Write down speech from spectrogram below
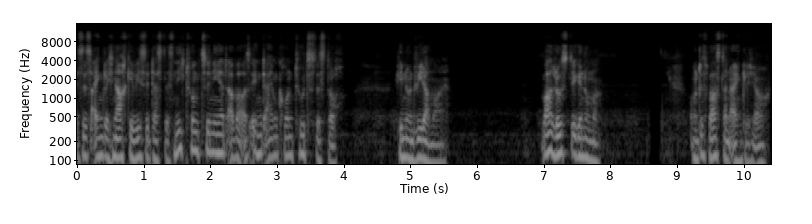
es ist eigentlich nachgewiesen, dass das nicht funktioniert, aber aus irgendeinem Grund tut es das doch. Hin und wieder mal. War lustige Nummer. Und das war's dann eigentlich auch.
